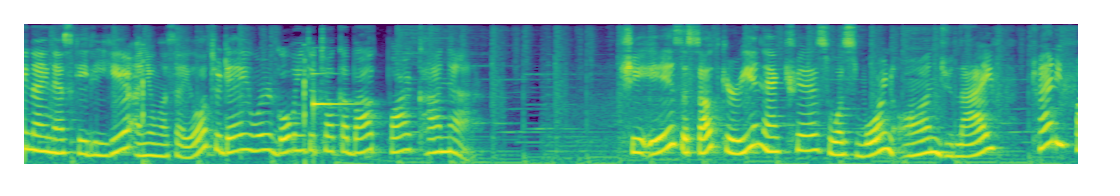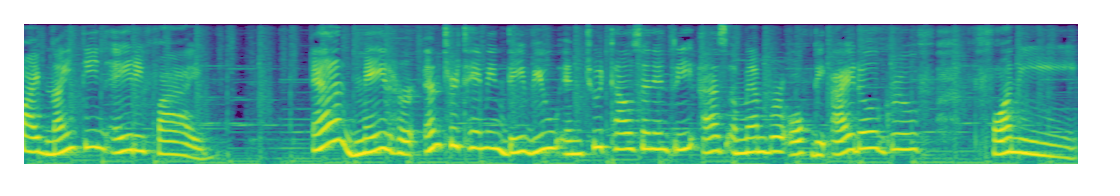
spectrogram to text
everyone, Pinay in SK Lee here. Annyeonghaseyo. Today we're going to talk about Park Hana. She is a South Korean actress, was born on July 25, 1985 and made her entertainment debut in 2003 as a member of the idol group Funny.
